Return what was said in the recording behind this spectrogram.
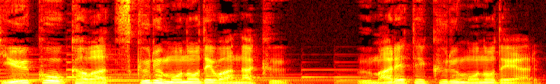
流行歌は作るものではなく、生まれてくるものである。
